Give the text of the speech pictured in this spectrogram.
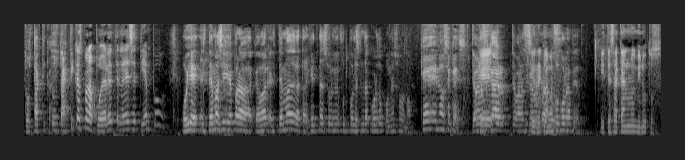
Tus tácticas. tus tácticas para poder detener ese tiempo. Oye, el tema, sí, ya para acabar, el tema de la tarjeta azul en el fútbol, ¿están de acuerdo con eso o no? ¿Qué? No sé qué es. Te van a Que- sacar, te van a sacar si reclamas. Fútbol rápido. Y te sacan unos minutos.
